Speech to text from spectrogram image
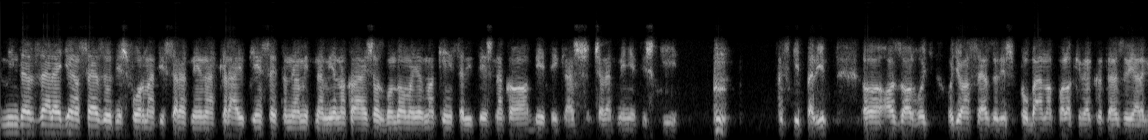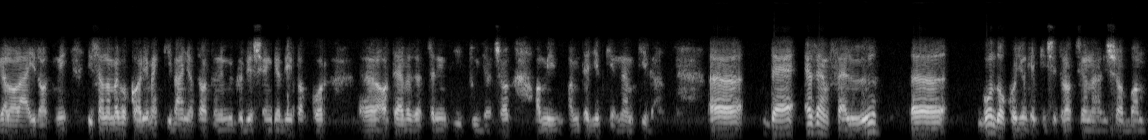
mindezzel egy olyan szerződésformát is szeretnének rájuk kényszeríteni, amit nem írnak alá, és azt gondolom, hogy ez már kényszerítésnek a BTK-s cselekményét is ki skippeli uh, azzal, hogy, hogy olyan szerződést próbálnak valakivel kötelező jelleggel aláíratni, hiszen ha meg akarja, meg kívánja tartani a működési engedélyt, akkor a tervezet szerint így tudja csak, ami, amit egyébként nem kíván. De ezen felül gondolkodjunk egy kicsit racionálisabban.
